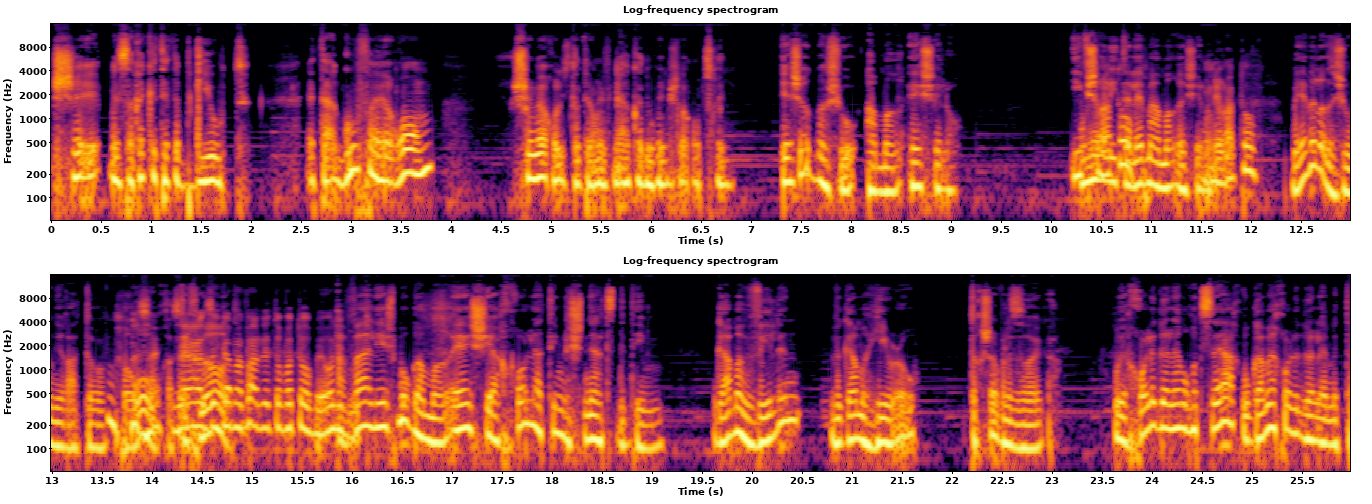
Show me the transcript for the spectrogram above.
שמשחקת את הפגיעות, את הגוף העירום שלא יכול להסתתר מפני הכדורים של הרוצחים. יש עוד משהו, המראה שלו. אי אפשר להתעלם. מהמראה שלו. הוא נראה טוב. מעבר לזה שהוא נראה טוב, ברור, חתיך מאוד. זה גם עבד לטובתו בהוליווד. אבל יש בו גם מראה שיכול להתאים לשני הצדדים. גם הווילן וגם ההירו. תחשוב על זה רגע. הוא יכול לגלם רוצח, והוא גם יכול לגלם את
